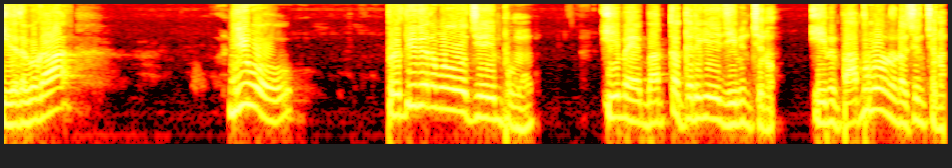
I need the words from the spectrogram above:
ఈ విధముగా నీవు ప్రతిదినమును చేయింపుము ఈమె భర్త తిరిగి జీవించును. ఈమె పాపములను నశించును.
